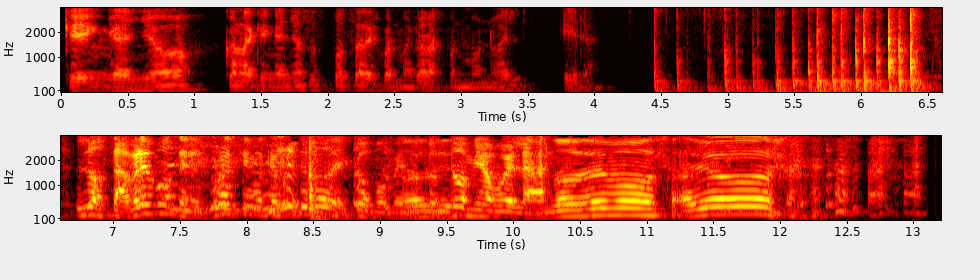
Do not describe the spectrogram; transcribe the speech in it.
que engañó, con la que engañó a su esposa de Juan Manuel a Juan Manuel era. Lo sabremos en el próximo capítulo de Cómo me lo Ah, contó mi abuela. Nos vemos. Adiós.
